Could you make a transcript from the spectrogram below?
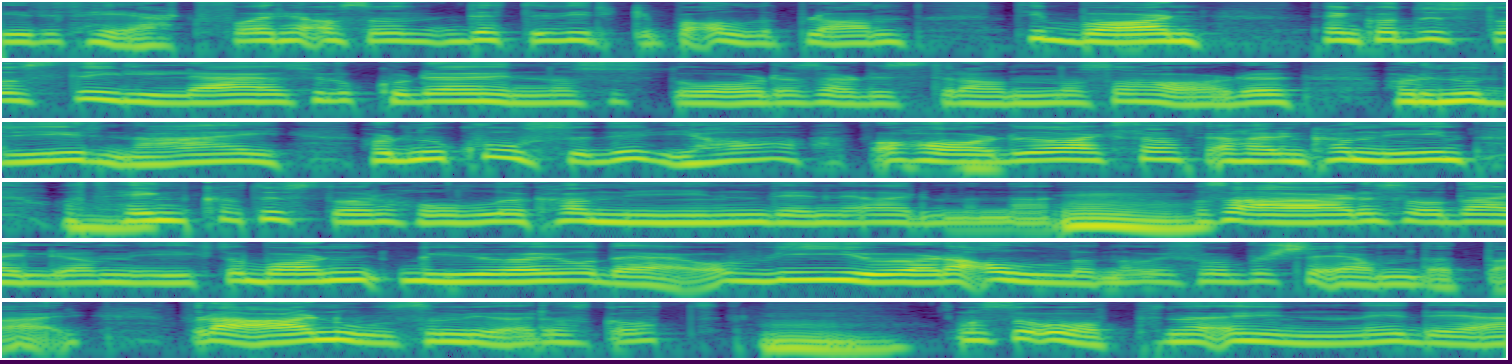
irritert for. Altså, dette virker på alle plan. Til barn. Tenk at du står stille, og så lukker du øynene, og så står du, og så er du i stranden, og så har du Har du noe dyr? Nei. Har du noe kosedyr? Ja. Hva har du da? ikke sant? Jeg har en kanin. Og tenk at du står og holder kaninen din i armene. Og så er det så deilig og mykt. Og barn gjør jo det. Og vi gjør det alle når vi får beskjed om dette her. For det er noe som gjør oss godt. Og så åpne øynene i det.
